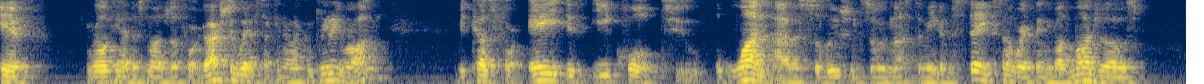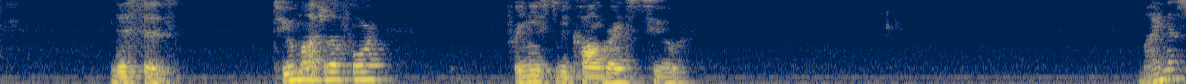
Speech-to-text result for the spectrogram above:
If we're looking at this modulo 4. Actually, wait a second, am I completely wrong? Because for a is equal to 1, out of a solution, so we must have made a mistake somewhere thinking about modulos. This is 2 modulo 4. 3 needs to be congruent to minus,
